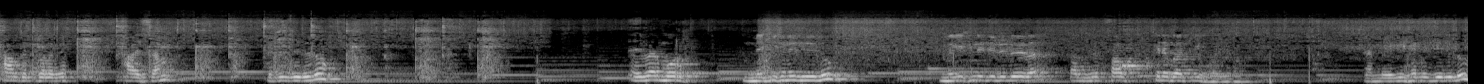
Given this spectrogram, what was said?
চাওঁ কেনেকুৱা লাগে। খাই চাম। সেইটো দি দিলোঁ। এইবাৰ মোৰ মেগীখিনি দি দিলোঁ মেগীখিনি দি দিলোঁ এইবাৰ তাৰপিছত চাওক কেনেকুৱা কি হয়। মেগীখিনি দি দিলোঁ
